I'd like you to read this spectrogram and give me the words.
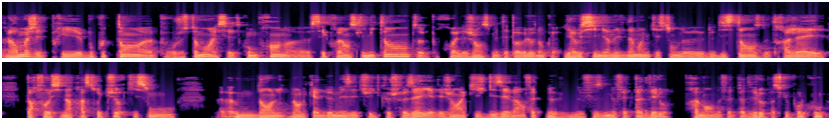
alors moi, j'ai pris beaucoup de temps pour justement essayer de comprendre ces croyances limitantes, pourquoi les gens se mettaient pas au vélo. Donc il y a aussi bien évidemment une question de, distance, de trajet et parfois aussi d'infrastructures qui sont dans, dans, le cadre de mes études que je faisais. Il y a des gens à qui je disais, bah en fait, ne, ne, faites pas de vélo, vraiment, ne faites pas de vélo parce que pour le coup,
